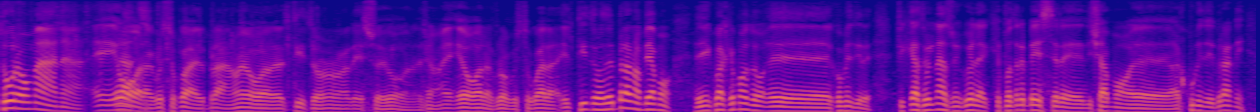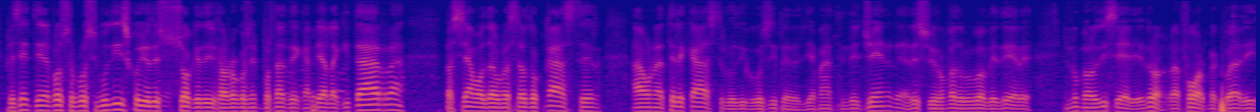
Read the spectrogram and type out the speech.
Natura umana, è Grazie. ora, questo qua è il brano, è ora il titolo, non adesso, è ora, diciamo, è ora però questo qua è il titolo del brano, abbiamo eh, in qualche modo, eh, come dire, ficcato il naso in quella che potrebbe essere, diciamo, eh, alcuni dei brani presenti nel vostro prossimo disco, io adesso so che devi fare una cosa importante, cambiare la chitarra, passiamo da una Stratocaster a una Telecaster, lo dico così per gli amanti del genere, adesso io non vado proprio a vedere il numero di serie, però la forma è quella lì,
